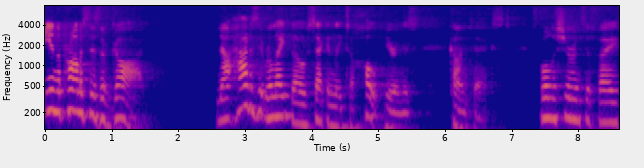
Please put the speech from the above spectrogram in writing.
in the promises of God. Now, how does it relate, though, secondly, to hope here in this context? Full assurance of faith,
